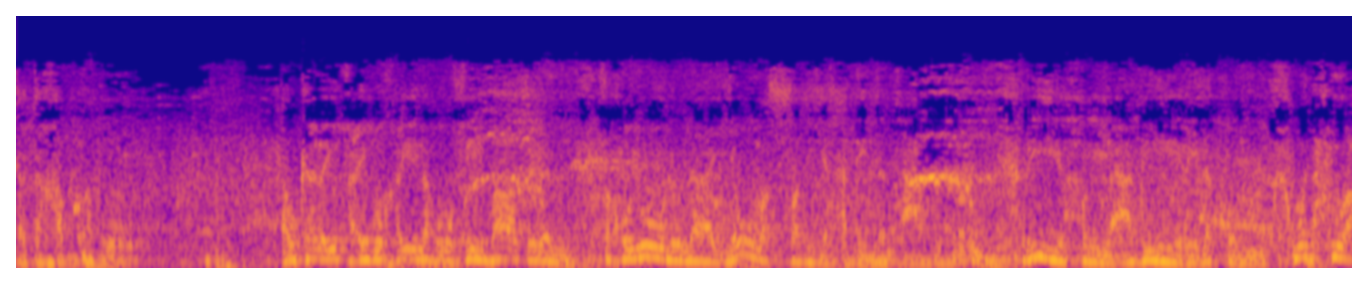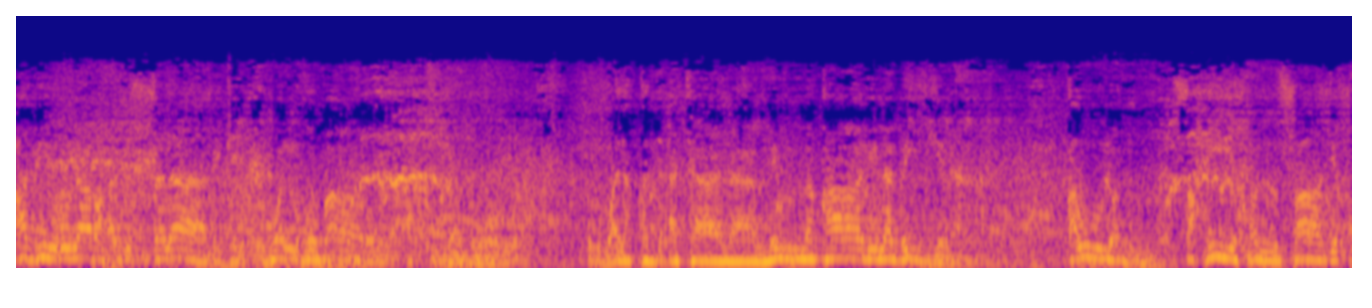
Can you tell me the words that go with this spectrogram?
تتخبط أو كان يتعب خيله في باطل فخيولنا يوم الصبيحة تتعب. ريح العبير لكم ونحن عبيرنا رهج السنابك والغبار الأطيب. ولقد أتانا من مقال نبينا قول صحيح صادق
